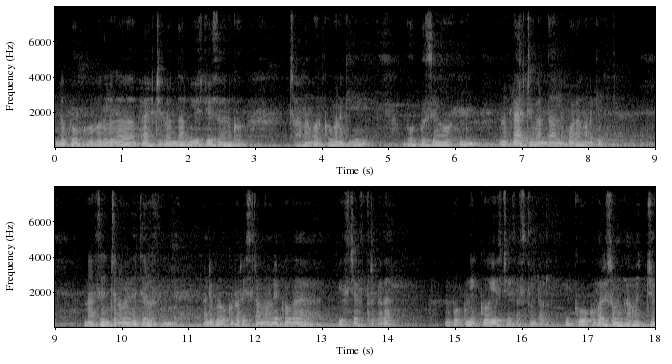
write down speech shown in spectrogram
అంటే బొగ్గుకు బదులుగా ప్లాస్టిక్ వ్యర్థాలను యూజ్ చేశారనుకో చాలా వరకు మనకి బొగ్గు సేవ్ అవుతుంది ప్లాస్టిక్ వ్యర్థాలను కూడా మనకి నశించడం అనేది జరుగుతుంది. అంటే ఇప్పుడు ఒక్క పరిశ్రమలు ఎక్కువగా యూజ్ చేస్తారు కదా. బొగ్గుని ఎక్కువ యూజ్ చేసేస్తుంటారు. ఎక్కువ ఉక్కు పరిశ్రమ కావచ్చు.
